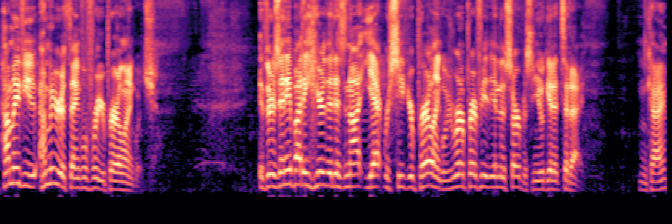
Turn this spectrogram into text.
How many of you, how many of you are thankful for your prayer language? If there's anybody here that has not yet received your prayer language, we're going to pray for you at the end of the service, and you'll get it today. Okay?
